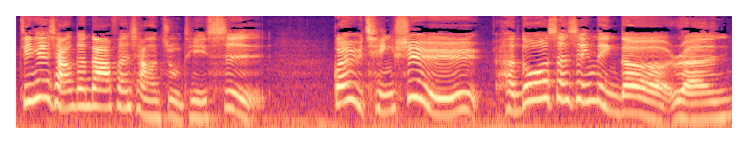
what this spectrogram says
今天想要跟大家分享的主题是关于情绪。很多身心灵的人，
